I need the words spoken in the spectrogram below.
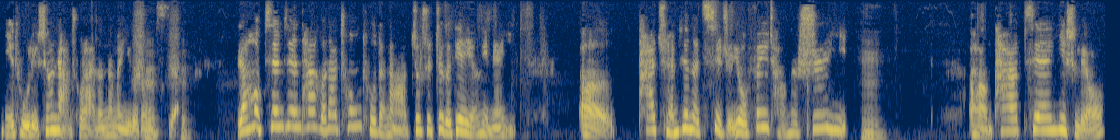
泥土里生长出来的那么一个东西，然后偏偏他和他冲突的呢，就是这个电影里面，呃，他全片的气质又非常的诗意，嗯，嗯，他偏意识流，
